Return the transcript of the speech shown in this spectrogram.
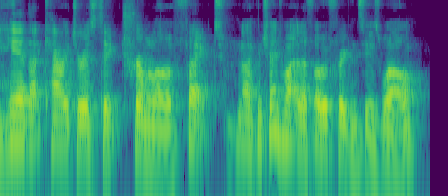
can hear that characteristic tremolo effect. Now I can change my LFO frequency as well.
